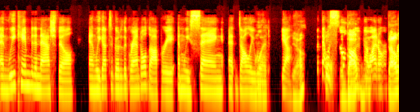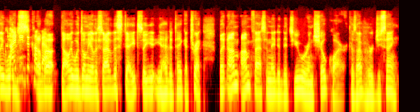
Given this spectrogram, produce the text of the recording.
and we came to Nashville and we got to go to the Grand Old Opry and we sang at Dollywood. Yeah. Yeah. But that was Cool. so Well, long Doll- ago. I don't remember. but I need to come about back. Dollywood's on the other side of the state, so you, you had to take a trek. But I'm I'm fascinated that you were in show choir because I've heard you sing.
